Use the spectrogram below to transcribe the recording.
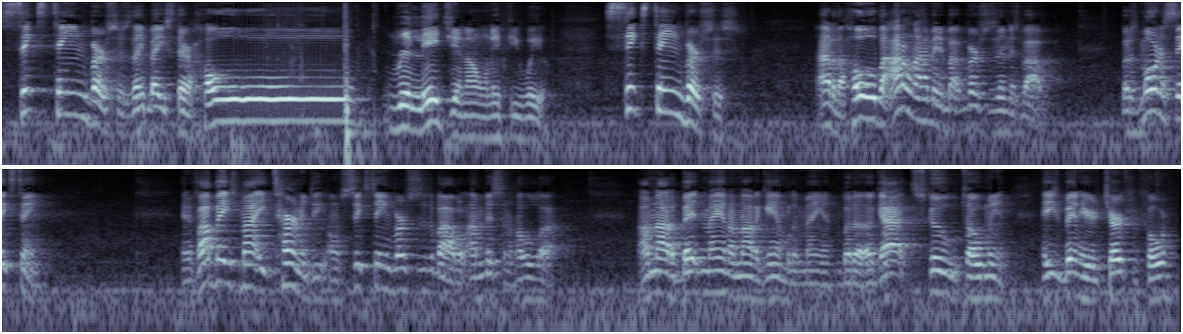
16 verses they base their whole religion on, if you will. 16 verses out of the whole Bible. I don't know how many verses in this Bible, but it's more than 16. And if I base my eternity on 16 verses of the Bible, I'm missing a whole lot. I'm not a betting man, I'm not a gambling man, but a, a guy at school told me, he's been here to church before,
